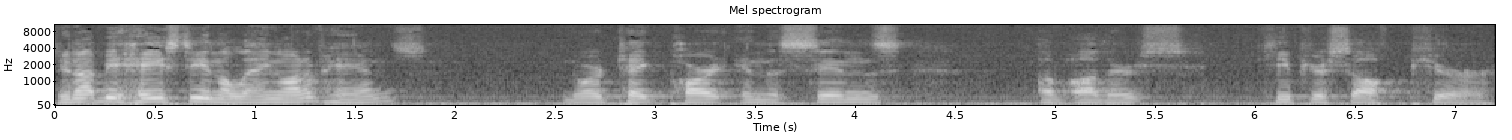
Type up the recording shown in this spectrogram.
Do not be hasty in the laying on of hands, nor take part in the sins of others. Keep yourself pure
